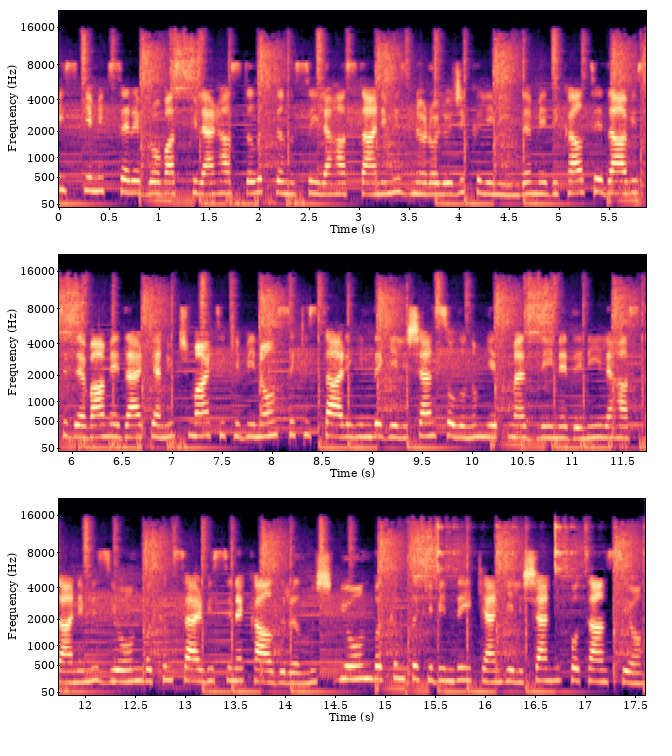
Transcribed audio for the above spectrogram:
iskemik serebrovasküler hastalık tanısıyla hastanemiz nöroloji kliniğinde medikal tedavisi devam ederken 3 Mart 2018 tarihinde gelişen solunum yetmezliği nedeniyle hastanemiz yoğun bakım servisine kaldırılmış, yoğun bakım takibindeyken gelişen hipotansiyon,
